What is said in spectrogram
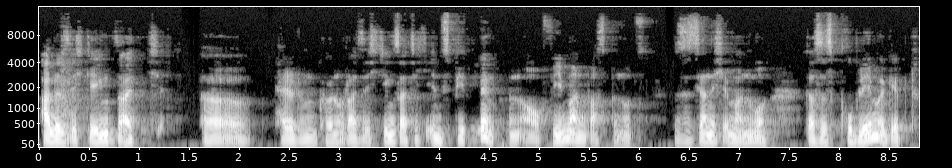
alle sich gegenseitig äh, helfen können oder sich gegenseitig inspirieren können, auch wie man was benutzt. Es ist ja nicht immer nur, dass es Probleme gibt,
